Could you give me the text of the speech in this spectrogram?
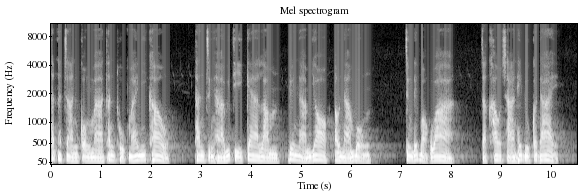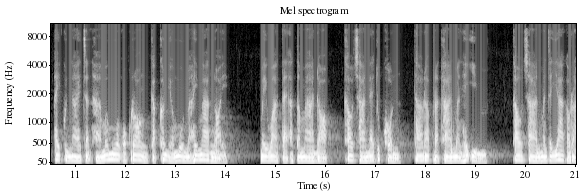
ท่านอาจารย์กงมาท่านถูกไม้นี้เข้า ท่านจึงหาวิธีแก้ลำด้วยหนามยอกเอาหนามบ่งจึงได้บอกว่า จะเข้าฌานให้ดูก็ได้ ให้คุณนายจัดหามะม่วงอกร่องกับข้าวเหนียวมูลมาให้มากหน่อย ไม่ว่าแต่อัตมาดอกเข้าฌานได้ทุกคน ถ้ารับประทานมันให้อิ่ม เข้าฌานมันจะยากอะไร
